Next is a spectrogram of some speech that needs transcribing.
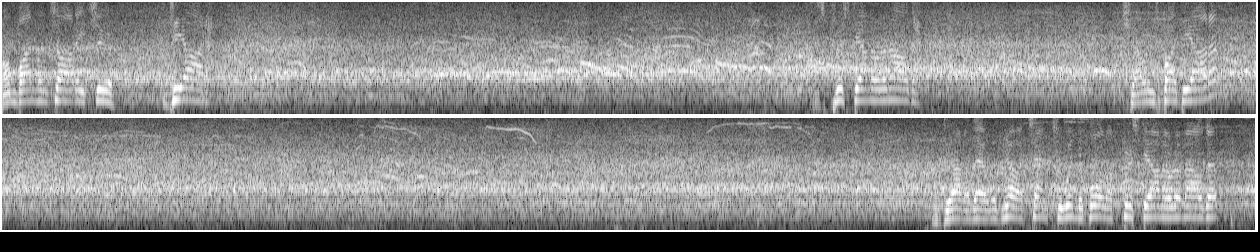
On by Muntari to Diarra. It's Cristiano Ronaldo. Challenged by Diarra. Diarra there with no attempt to win the ball off Cristiano Ronaldo.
